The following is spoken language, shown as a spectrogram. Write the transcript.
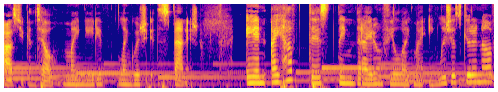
as you can tell. My native language is Spanish. And I have this thing that I don't feel like my English is good enough,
